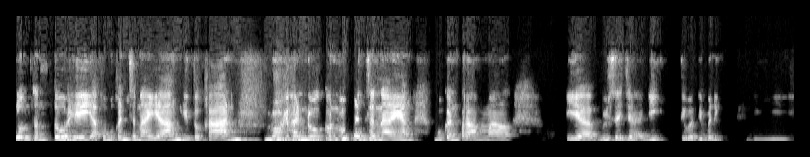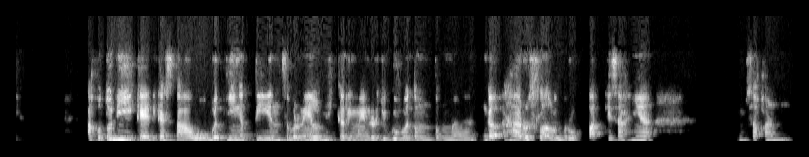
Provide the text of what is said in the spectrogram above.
belum tentu hey aku bukan cenayang gitu kan. Bukan dukun bukan cenayang bukan peramal. Iya bisa jadi tiba-tiba di, di aku tuh di kayak dikasih tahu buat ngingetin. Sebenarnya lebih ke reminder juga buat temen-temen. Nggak harus selalu berupa kisahnya. Misalkan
